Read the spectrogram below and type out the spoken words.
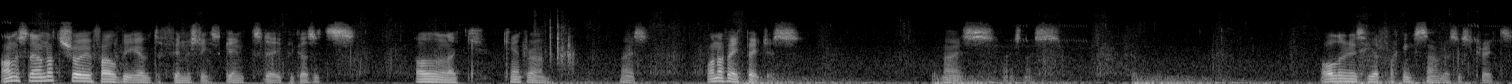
Honestly, I'm not sure if I'll be able to finish this game today because it's all like can't run. Nice. One of eight pages. Nice, nice, nice. All there is here fucking sound, this is great.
